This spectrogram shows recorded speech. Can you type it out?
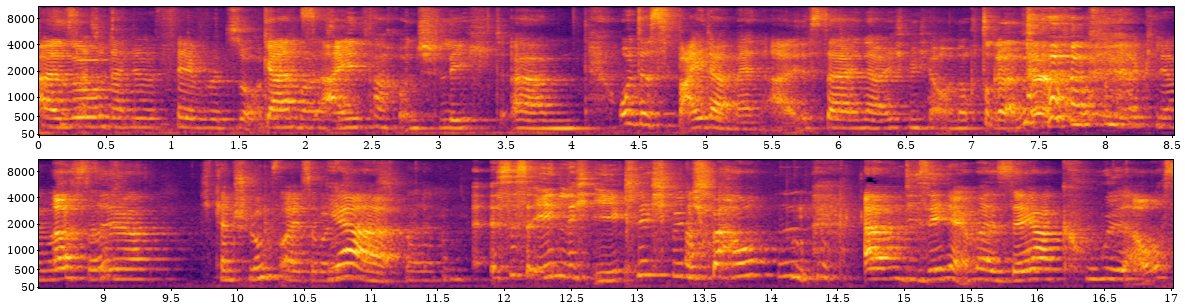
also, also deine Favorite Sorte. Ganz einfach und schlicht. Ähm, und das Spider-Man-Eis, da erinnere ich mich auch noch dran. Das musst du mir erklären, was ist das? Der, ich kenne Schlumpfeis, aber ja, nicht es ist ähnlich eklig, würde ich behaupten. ähm, die sehen ja immer sehr cool aus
